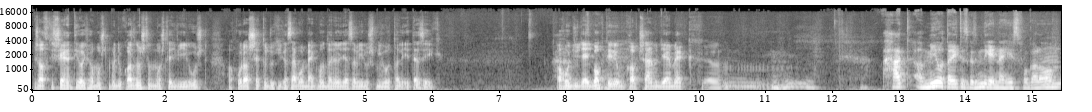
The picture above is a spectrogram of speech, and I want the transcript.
És azt is jelenti, hogy ha most mondjuk azonosítunk most egy vírust, akkor azt se tudjuk igazából megmondani, hogy ez a vírus mióta létezik? Ahogy ugye egy baktérium kapcsán ugye meg Hát a mióta létezik, az mindig egy nehéz fogalom.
